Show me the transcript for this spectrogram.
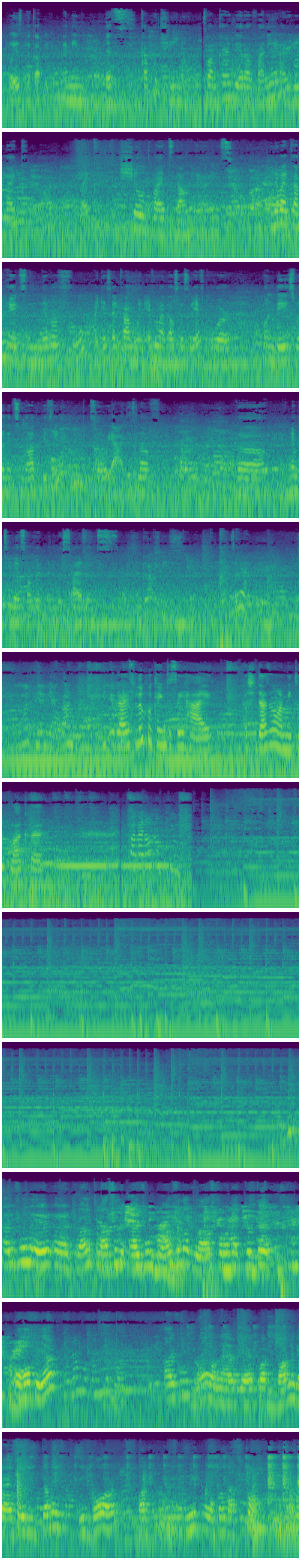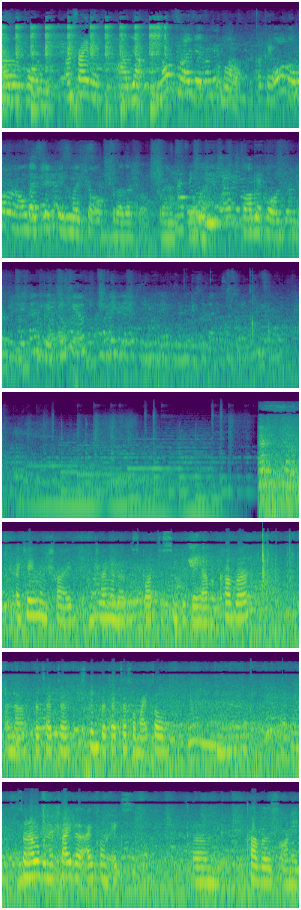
where's my coffee i mean that's cappuccino. So i'm currently at avani i really like like chilled vibes down here. It's whenever i come here it's never full. I guess i come when everyone else has left or on days when it's not busy. So yeah i just love the emptiness of it and the silence and the peace so yeah you guys, look who came to say hi. But she doesn't want me to vlog her. But I don't look cute. IPhone 12 plus iPhone 12 the glass protector ਤੇ ਉਹ ਪਿਆ iPhone no one have yet, but one guy said he's coming, he got, but we need to open the store. So I will call you. On Friday. Uh, yeah, not Friday, even tomorrow. Okay. All over around, I check in my shop, brother shop, friend. Nothing. So I will call you. Okay, thank you. I came and tried. I'm trying another spot see if they have a cover and a protector, screen protector for my phone. So now we're gonna try the iPhone X um, covers on it.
